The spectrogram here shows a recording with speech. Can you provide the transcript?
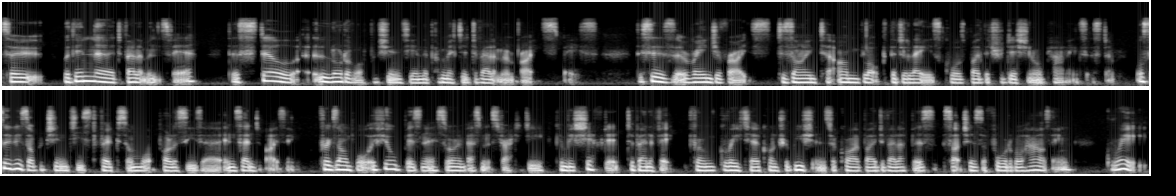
So within the development sphere, there's still a lot of opportunity in the permitted development rights space. This is a range of rights designed to unblock the delays caused by the traditional planning system. Also, there's opportunities to focus on what policies are incentivizing. For example, if your business or investment strategy can be shifted to benefit from greater contributions required by developers such as affordable housing, great.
